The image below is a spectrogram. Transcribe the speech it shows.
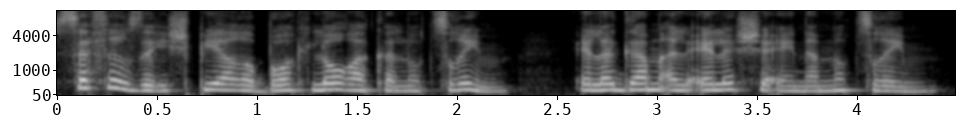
ספר זה השפיע רבות לא רק על נוצרים, אלא גם על אלה שאינם נוצרים.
